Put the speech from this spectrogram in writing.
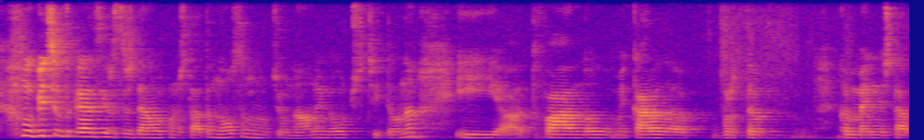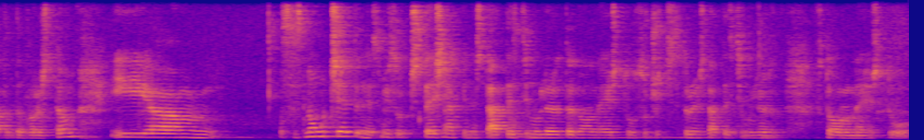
Обичам така да си разсъждавам върху нещата. Много съм емоционална и много чувствителна. И а, това много ме кара да върта към мен нещата да връщам. И ам, с много четене, в смисъл, четеш някакви неща, те стимулират едно нещо, случват ти се други неща, те стимулират второ нещо.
